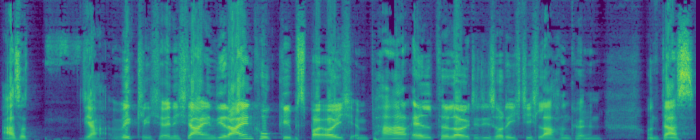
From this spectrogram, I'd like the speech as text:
Also ja, wirklich, wenn ich da in die Reihen gucke, gibt es bei euch ein paar ältere Leute, die so richtig lachen können. Und das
